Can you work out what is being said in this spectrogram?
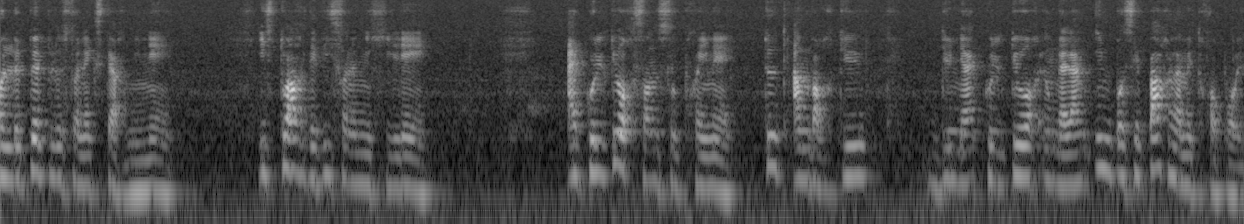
on le peuple sont exterminés. Histoire de vie sont annihilées. La culture sont supprimées, tout en vertu d'une culture et une langue imposée par la métropole.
